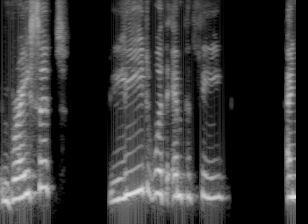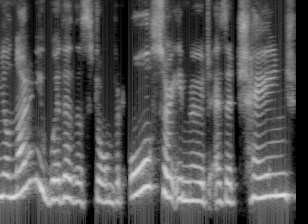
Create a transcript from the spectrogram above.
Embrace it, lead with empathy, and you'll not only weather the storm, but also emerge as a change,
